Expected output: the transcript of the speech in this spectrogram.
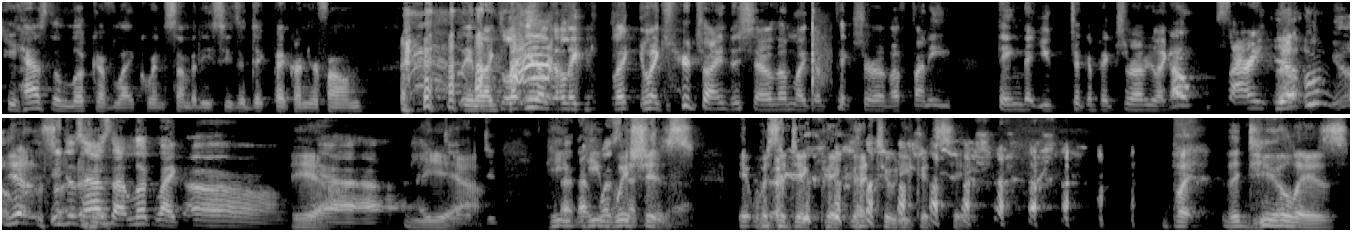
He has the look of like when somebody sees a dick pic on your phone, you know, like, like you know, like like like you're trying to show them like a picture of a funny thing that you took a picture of. You're like, oh, sorry. Yeah, Oh, yeah, He just has that look like, oh, Yeah. yeah, did Yeah. he That- that he wishes it was a dick pic that Tootie could see. But the deal is,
